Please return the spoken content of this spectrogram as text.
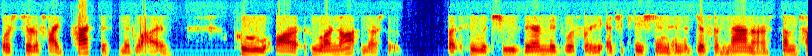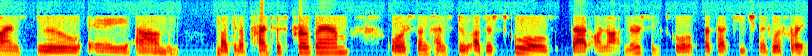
or certified practice midwives who are who are not nurses, but who achieve their midwifery education in a different manner, sometimes through a um, like an apprentice program, or sometimes through other schools that are not nursing schools but that teach midwifery.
